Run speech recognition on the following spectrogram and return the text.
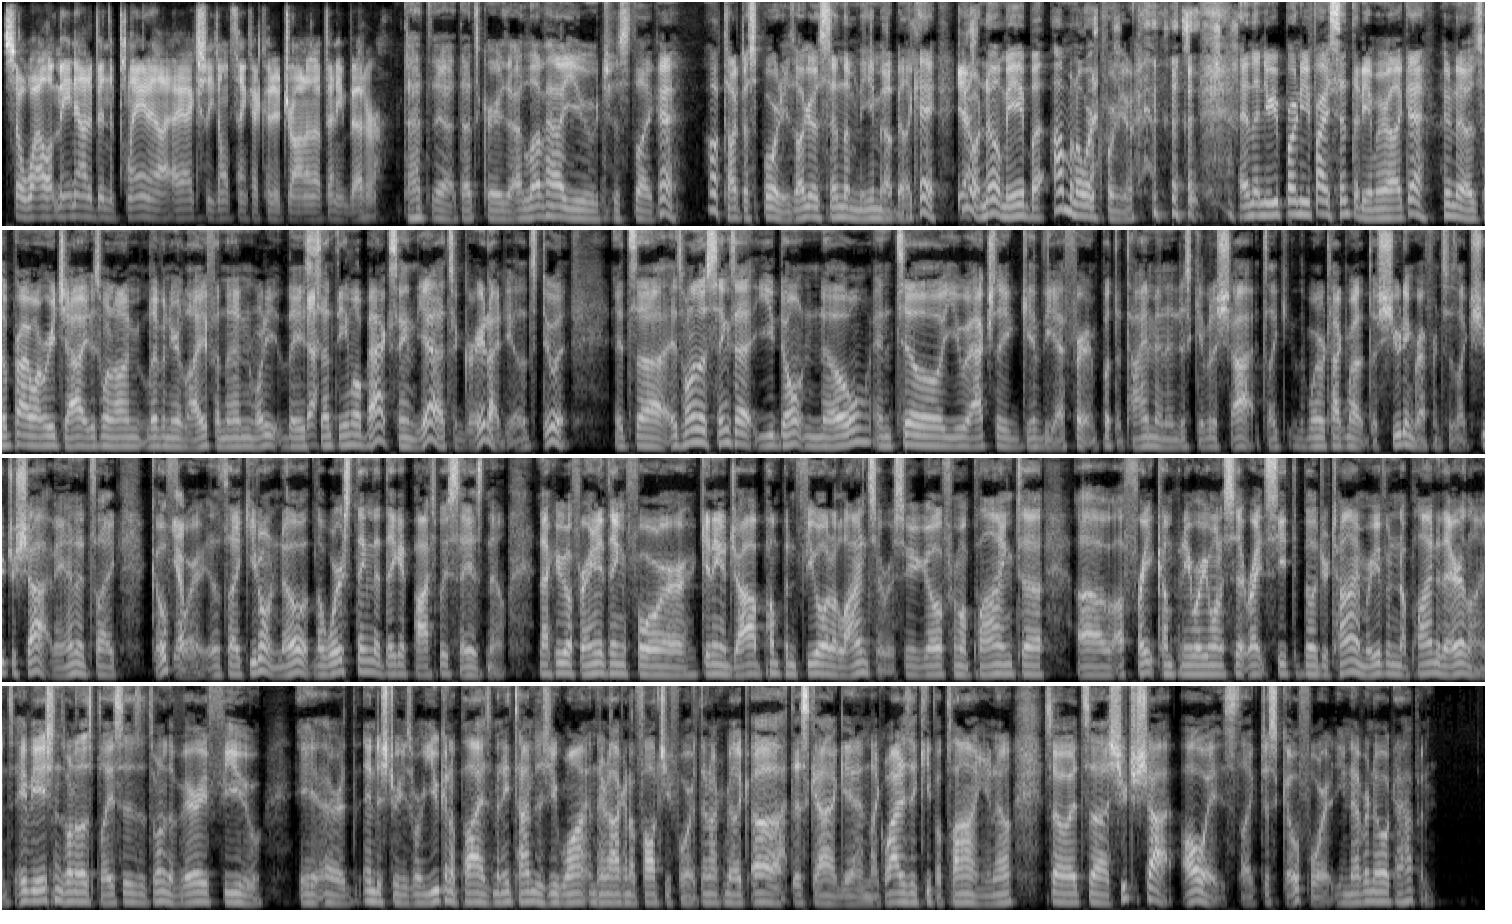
so while it may not have been the plan, I actually don't think I could have drawn it up any better. That's yeah, that's crazy. I love how you just like, eh, I'll talk to Sporty's. I'll go send them an email, be like, "Hey, you don't know me, but I'm going to work for you." and then you probably, you probably sent the email. You're like, "Eh, who knows? He'll probably won't reach out. You just went on living your life." And then what do you, they yeah. sent the email back saying, "Yeah, it's a great idea. Let's do it." It's uh it's one of those things that you don't know until you actually give the effort and put the time in and just give it a shot. It's like when we were talking about the shooting references, like shoot your shot, man. It's like go for yep. it. It's like you don't know. The worst thing that they could possibly say is no. That could go for anything for getting a job pumping fuel at a line service. So you go from applying to uh, a freight company where you want to sit right seat to build your time, or even applying to the airlines. Aviation is one of those places. It's one of the very few or industries where you can apply as many times as you want and they're not going to fault you for it. They're not going to be like, oh, this guy again. Like, why does he keep applying? You know? So it's uh, shoot your shot always. Like, just go for it. You never know what can happen.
